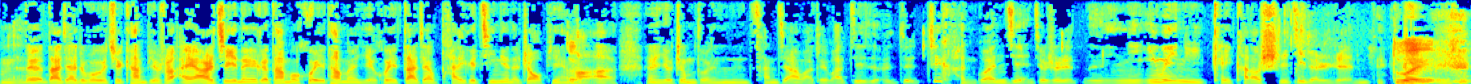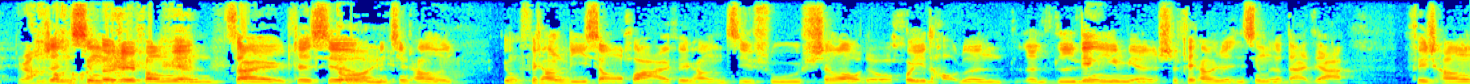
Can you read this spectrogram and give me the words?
嗯，那大家就会去看，比如说 IRG 那个他们会，他们也会大家拍一个纪念的照片哈啊，嗯，有这么多人参加嘛，对吧？这这这很关键，就是你因为你可以看到实际的人，对 然后人性的这方面，在这些对我们经常用非常理想化、非常技术深奥的会议讨论，呃，另一面是非常人性的，大家非常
